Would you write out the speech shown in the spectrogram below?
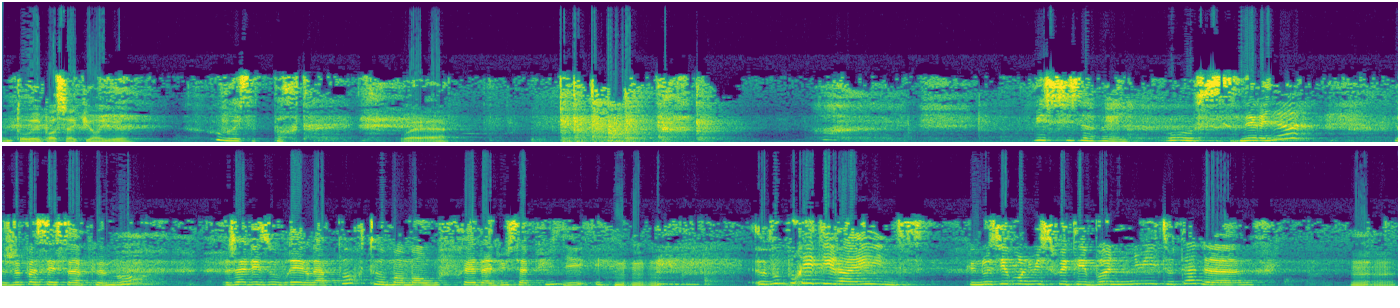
Vous ne trouvez pas ça curieux Ouvrez cette porte. Voilà. Miss Isabelle. Oh, ce n'est rien. Je passais simplement. J'allais ouvrir la porte au moment où Fred a dû s'appuyer. Vous pourrez dire à Ince que nous irons lui souhaiter bonne nuit tout à l'heure. Mhm.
